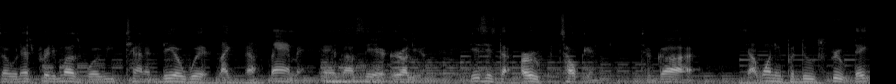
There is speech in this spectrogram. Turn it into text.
so that's pretty much what we trying to deal with, like a famine, as I said earlier. This is the earth talking to God. So I won't even produce fruit. They,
